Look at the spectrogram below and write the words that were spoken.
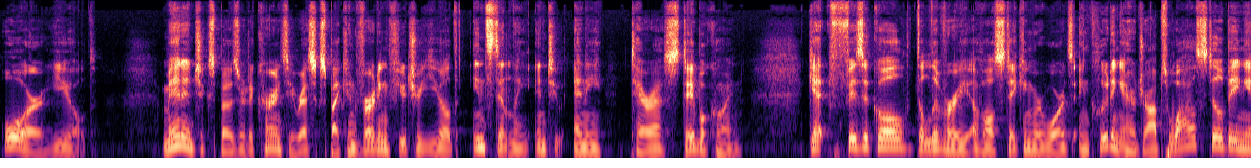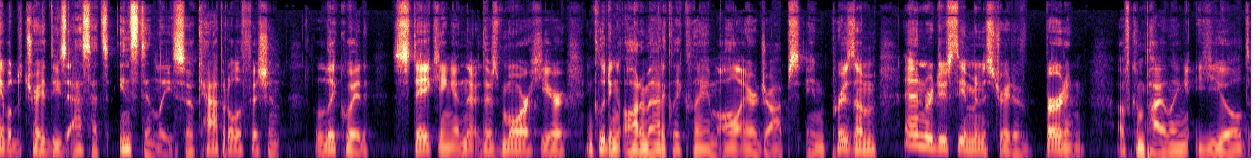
or yield. Manage exposure to currency risks by converting future yield instantly into any Terra stablecoin. Get physical delivery of all staking rewards, including airdrops, while still being able to trade these assets instantly. So, capital efficient liquid staking. And there, there's more here, including automatically claim all airdrops in Prism and reduce the administrative burden of compiling yield,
